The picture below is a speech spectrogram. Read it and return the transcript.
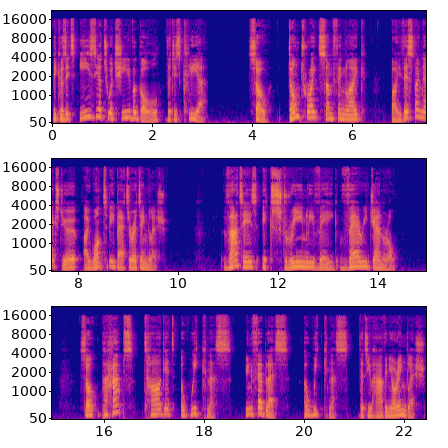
because it's easier to achieve a goal that is clear. So, don't write something like, by this time next year, I want to be better at English. That is extremely vague, very general. So perhaps target a weakness, une faiblesse, a weakness that you have in your English.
